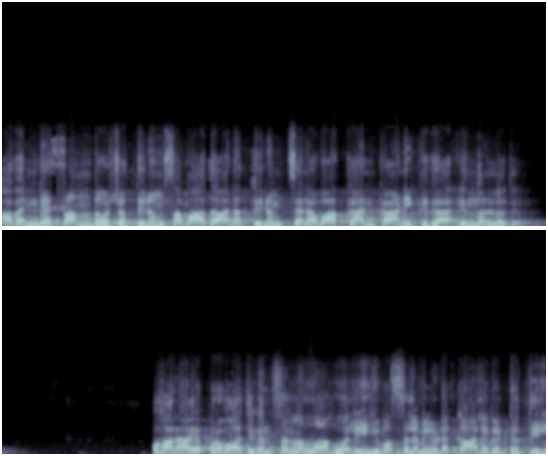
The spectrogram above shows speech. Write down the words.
അവന്റെ സന്തോഷത്തിനും സമാധാനത്തിനും ചെലവാക്കാൻ കാണിക്കുക എന്നുള്ളത്. മഹാനായ പ്രവാചകൻ സല്ലല്ലാഹു അലൈഹി വസ്ലമയുടെ കാലഘട്ടത്തിൽ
